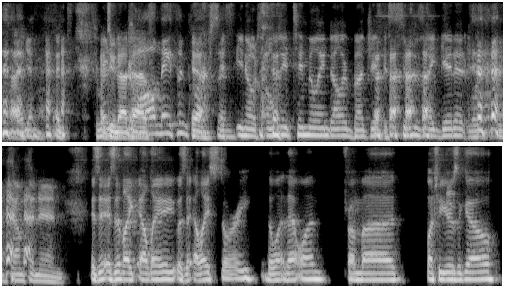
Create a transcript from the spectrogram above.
I, Yeah. I, I do not Call have. Nathan Yeah. Clarkson. It's, you know, it's only a ten million dollar budget. As soon as I get it, we're, we're jumping in. Is it is it like L.A. Was it L.A. Story the one that one from uh, a bunch of years ago?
